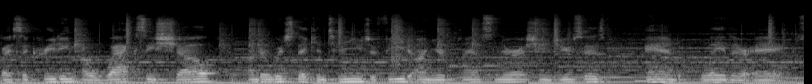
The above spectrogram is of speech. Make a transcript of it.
by secreting a waxy shell under which they continue to feed on your plant's nourishing juices and lay their eggs.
